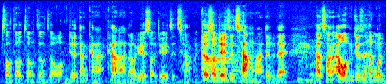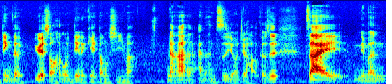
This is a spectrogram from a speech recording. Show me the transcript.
走走走走走，我们就当卡拉卡拉，然后乐手就一直唱，歌手就一直唱嘛，对不对？他唱啊，我们就是很稳定的乐手，很稳定的给东西嘛。让他很安很自由就好。可是，在你们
